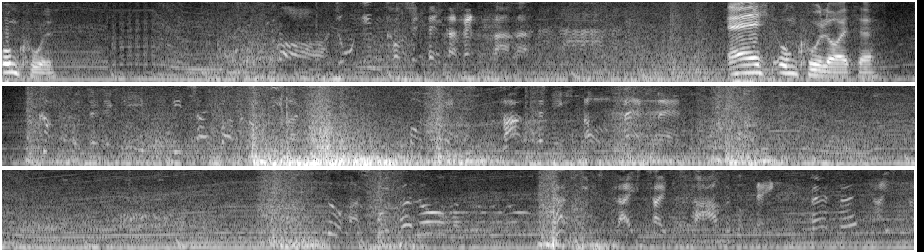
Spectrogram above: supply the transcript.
Uncool. Oh, du inkompetenter Rennfahrer. Echt uncool, Leute. Schon, Detektiv. Die Zeit wartet auf niemanden. Und ich warte nicht auf Batman. Hast wohl verloren. Kannst du nicht gleichzeitig fahren und denken, Batman? Gleichzeitig.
